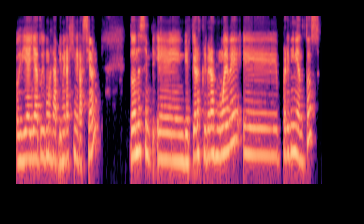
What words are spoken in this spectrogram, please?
Hoy día ya tuvimos la primera generación, donde se eh, invirtió los primeros nueve eh, emprendimientos,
